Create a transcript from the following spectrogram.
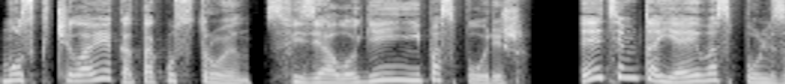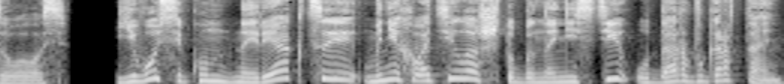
Мозг человека так устроен, с физиологией не поспоришь. Этим-то я и воспользовалась. Его секундной реакции мне хватило, чтобы нанести удар в гортань.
